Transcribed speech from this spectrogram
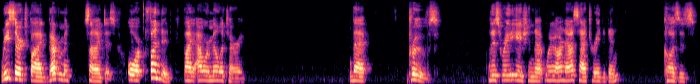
Research by government scientists or funded by our military that proves this radiation that we are now saturated in causes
